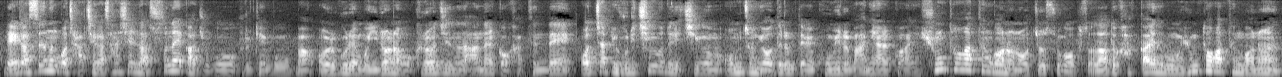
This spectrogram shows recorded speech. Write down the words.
내가 쓰는 거 자체가 사실 다 순해가지고 그렇게 뭐 막 얼굴에 뭐 일어나고 그러지는 않을 것 같은데 어차피 우리 친구 들이 지금 엄청 여드름 때문에 고민을 많이 할 거 아니야 흉터 같은 거는 어쩔 수가 없어 나도 가까이서 보면 흉터 같은 거는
